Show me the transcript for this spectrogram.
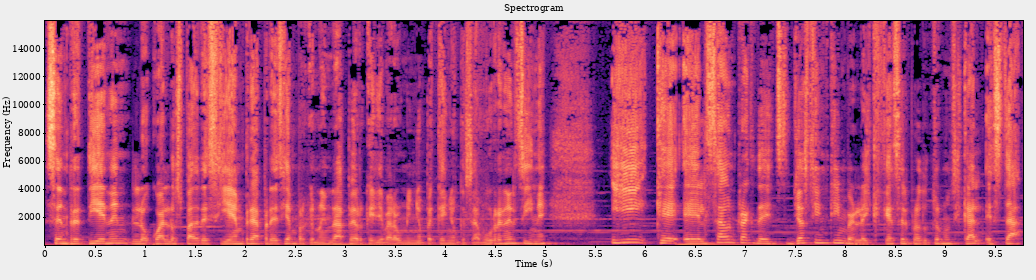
se entretienen, lo cual los padres siempre aprecian porque no hay nada peor que llevar a un niño pequeño que se aburre en el cine. Y que el soundtrack de Justin Timberlake, que es el productor musical, está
